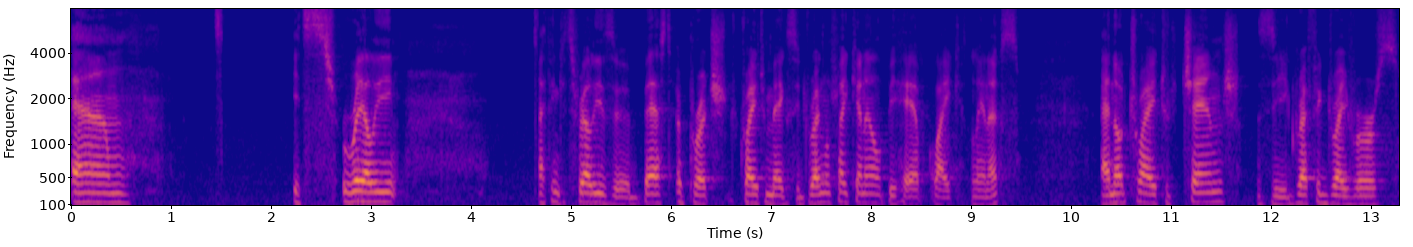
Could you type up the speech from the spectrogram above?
And it's really, I think it's really the best approach to try to make the Dragonfly kernel behave like Linux and not try to change the graphic drivers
